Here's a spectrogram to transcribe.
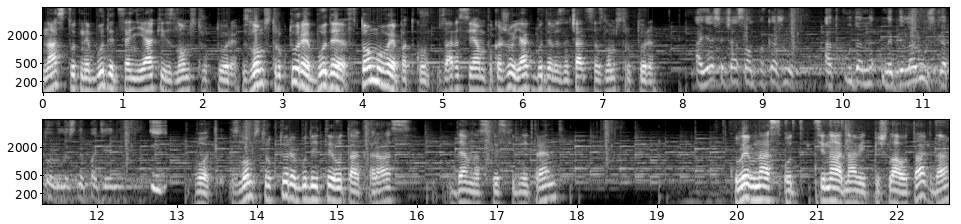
Нас тут не буде це ніякий злом структури. Злом структури буде в тому випадку. Зараз я вам покажу, як буде визначатися злом структури. А я сейчас вам покажу, откуда на Беларусь готовилось нападение. И От, злом структури буде йти отак. Раз. Де в нас висхідний тренд? Коли в нас от ціна навіть пішла отак, да?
